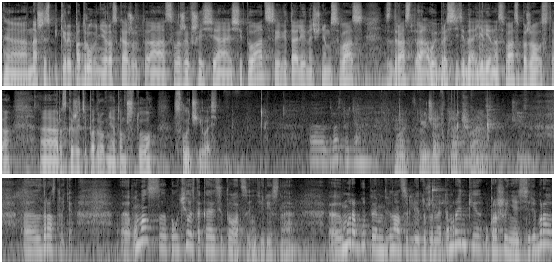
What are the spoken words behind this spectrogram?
Э, Наши спикеры подробнее расскажут о сложившейся ситуации. Виталий, начнем с вас. Здравствуйте. А, ой, простите, да, Елена, с вас, пожалуйста, э, расскажите подробнее о том, что случилось. Э, Здравствуйте. Вот, Здравствуйте. У нас получилась такая ситуация интересная. Мы работаем 12 лет уже на этом рынке, украшения из серебра,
